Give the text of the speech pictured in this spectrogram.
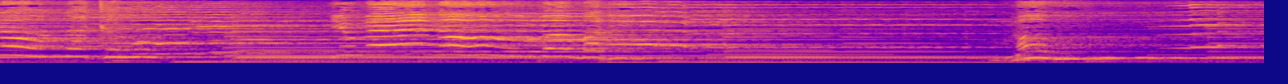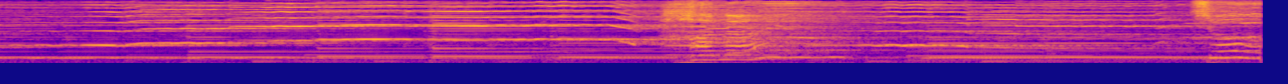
の中を夢のままに舞う。花よ蝶よ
